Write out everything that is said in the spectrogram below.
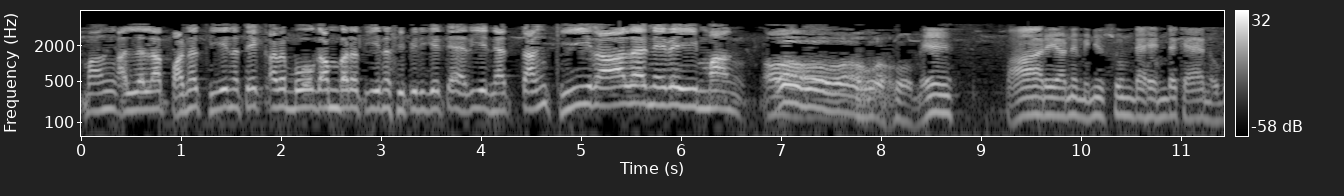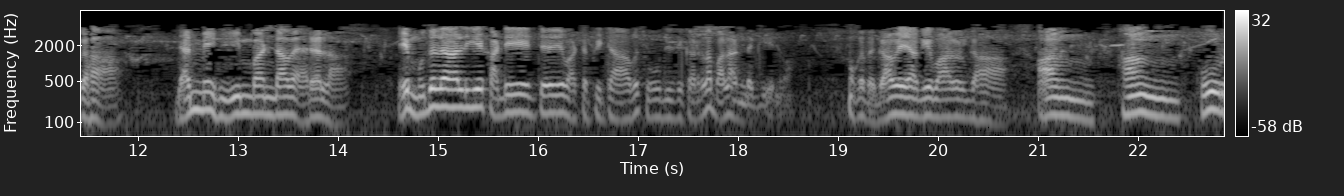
මං අල්ලලා පණ තියෙන තෙක් අර බෝගම්බර තියෙන සිපිරිගෙට ඇරියේ නැත්තම් කීරාල නෙවෙයි මං ඕ මේ පාරේ යන මිනිසුන් දැහෙන්න කෑ නොගහ දැන් මේ හීම්බණ්ඩව ඇරලා ඒ මුදලාලිගේ කඩේට වටපිටාව සෝදිසි කරලා බලන්න කියනවා මොකද ගවයාගේ වල්ගා අං හං කුර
